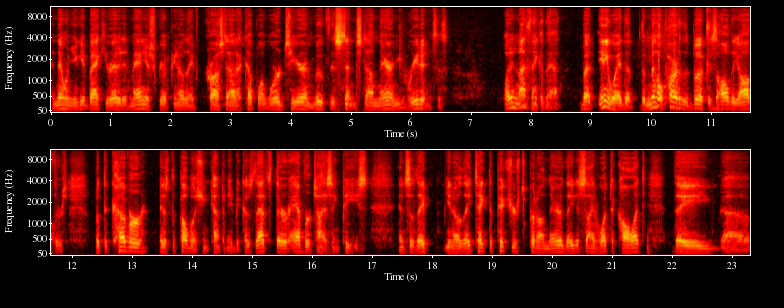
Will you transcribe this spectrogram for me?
And then when you get back your edited manuscript, you know, they've crossed out a couple of words here and moved this sentence down there and you read it and says, why didn't I think of that? But anyway, the, the middle part of the book is all the authors, but the cover is the publishing company because that's their advertising piece. And so they, you know, they take the pictures to put on there. They decide what to call it. They uh,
